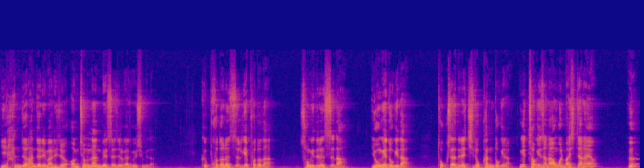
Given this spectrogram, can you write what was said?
이 한 절 한 절이 말이죠. 엄청난 메시지를 가지고 있습니다. 그 포도는 쓸개 포도다. 송이들은 쓰다. 용의 독이다. 독사들의 지독한 독이라. 이게 저기서 나온 걸 마시잖아요. 어?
